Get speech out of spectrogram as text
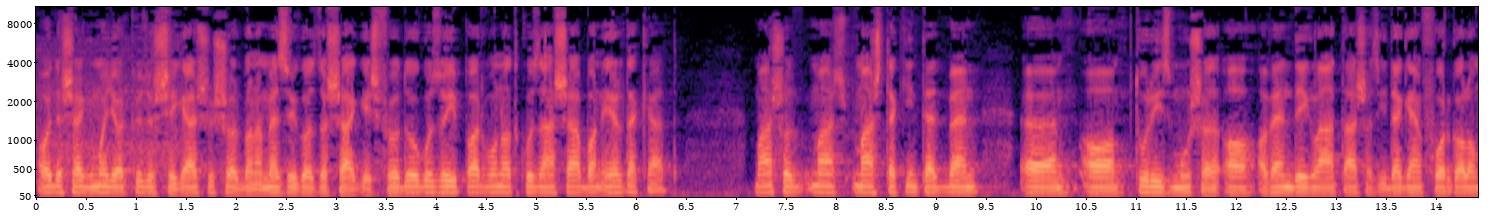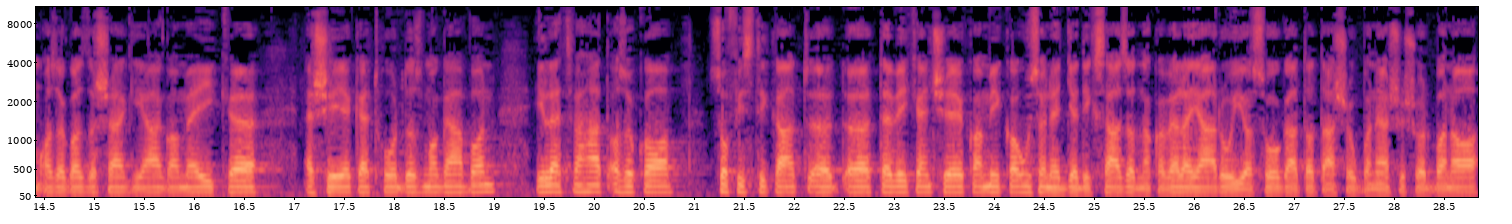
A vajdasági magyar közösség elsősorban a mezőgazdaság és földolgozóipar vonatkozásában érdekelt, Másod, más, más tekintetben a turizmus, a, a vendéglátás, az idegenforgalom az a gazdasági ág, amelyik esélyeket hordoz magában, illetve hát azok a szofisztikált tevékenységek, amik a 21. századnak a velejárói a szolgáltatásokban elsősorban a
